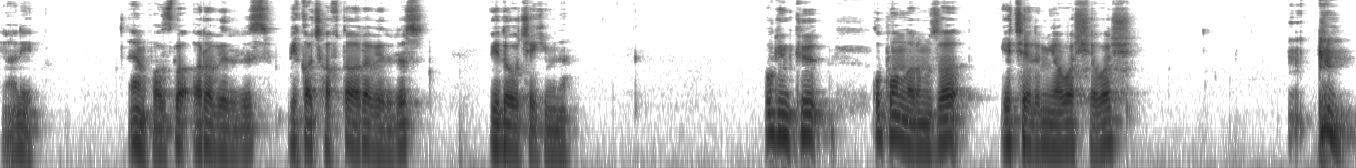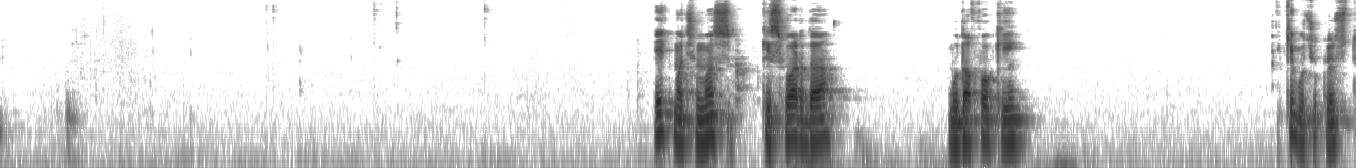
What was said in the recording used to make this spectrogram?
Yani en fazla ara veririz. Birkaç hafta ara veririz video çekimine. Bugünkü kuponlarımıza geçelim yavaş yavaş. İlk maçımız Kisvarda Budafoki 2.5 üst.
